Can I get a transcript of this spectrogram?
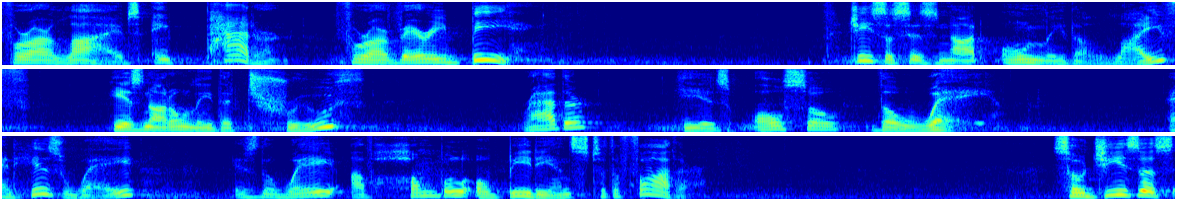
for our lives, a pattern for our very being. Jesus is not only the life, He is not only the truth, rather, He is also the way. And His way is the way of humble obedience to the Father. So, Jesus'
